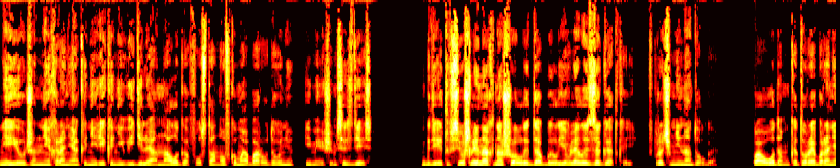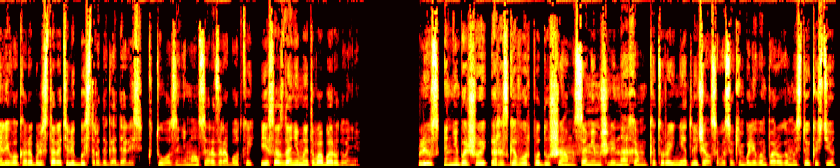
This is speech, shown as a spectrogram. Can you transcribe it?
Ни Юджин, ни Хроняка, ни Рика не видели аналогов установкам и оборудованию, имеющимся здесь. Где это все Шлинах нашел и добыл, являлось загадкой, впрочем, ненадолго. По одам, которые обороняли его корабль, старатели быстро догадались, кто занимался разработкой и созданием этого оборудования. Плюс небольшой разговор по душам самим Шлинахом, который не отличался высоким болевым порогом и стойкостью,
